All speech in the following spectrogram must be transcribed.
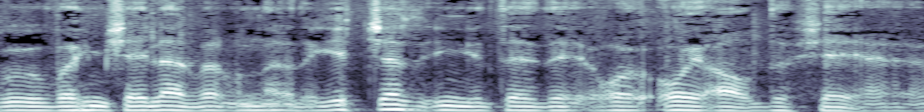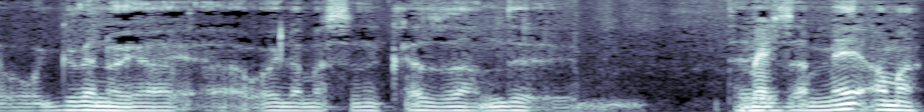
e, vahim şeyler var. Onlara da geçeceğiz. İngiltere'de oy, oy aldı. Şey, e, o güven oyu oylamasını kazandı e, Theresa May ama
